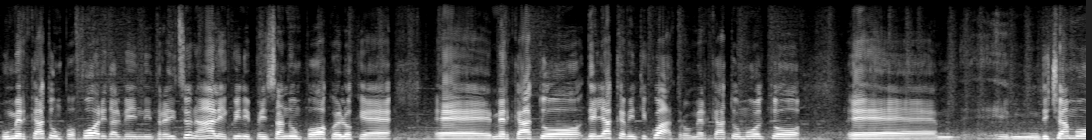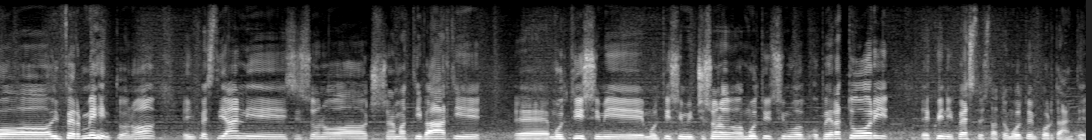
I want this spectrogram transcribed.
un mercato un po' fuori dal vending tradizionale quindi pensando un po' a quello che è eh, il mercato degli H24, un mercato molto eh, diciamo in fermento, no? in questi anni sono, ci siamo attivati eh, moltissimi, moltissimi, ci sono moltissimi operatori e quindi questo è stato molto importante.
